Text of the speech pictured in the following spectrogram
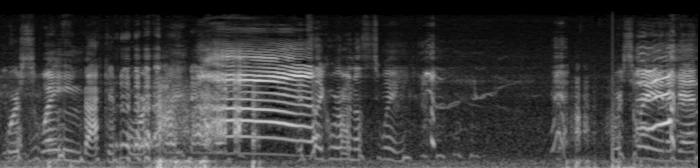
this? We're swaying back and forth right now. it's like we're on a swing. we're swaying again.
